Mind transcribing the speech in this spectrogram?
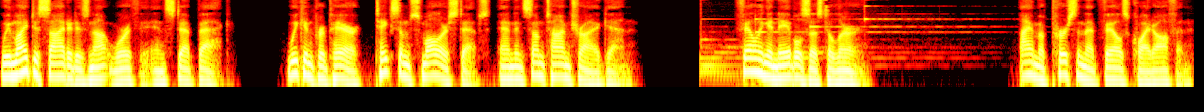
we might decide it is not worth it and step back. We can prepare, take some smaller steps, and in some time try again. Failing enables us to learn. I am a person that fails quite often.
